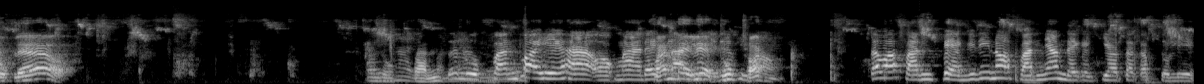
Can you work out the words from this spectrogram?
รุปแล้วฝันสรุปฟันพ่อเฮฮาออกมาได้ฟันได้เลขทุกช็อต แต่ว่าฟันแปลกอยู่ที่เนาะฟันย่ำใดก็เกี่ยวแต่กับตัวเลข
